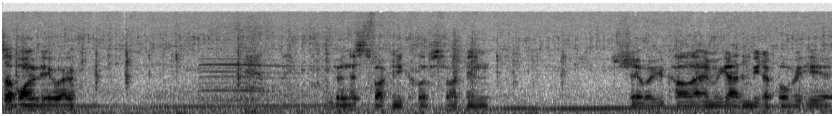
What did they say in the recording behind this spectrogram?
What's up, one viewer? Doing this fucking eclipse fucking shit, what you call it, and we gotta meet up over here.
